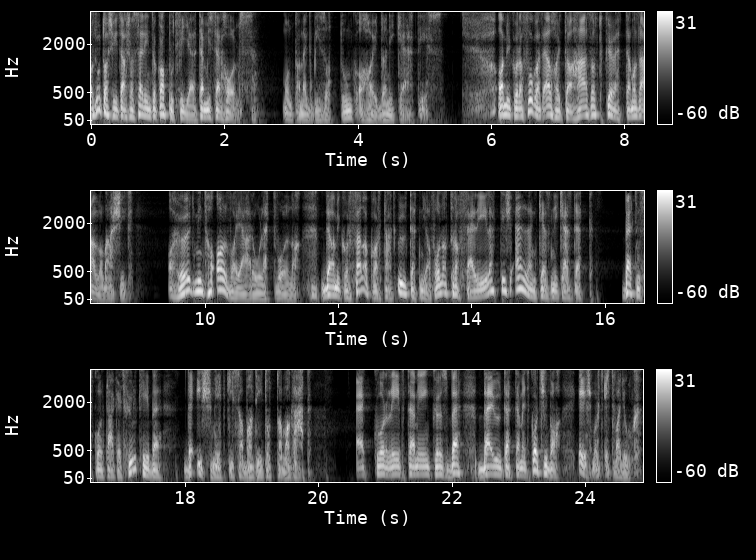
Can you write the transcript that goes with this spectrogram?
Az utasítása szerint a kaput figyelte, Mr. Holmes, mondta megbízottunk a hajdani kertész. Amikor a fogat elhagyta a házat, követtem az állomásig. A hölgy mintha alvajáró lett volna, de amikor fel akarták ültetni a vonatra, felé lett és ellenkezni kezdett. Betuszkolták egy fülkébe, de ismét kiszabadította magát. Ekkor léptem én közbe, beültettem egy kocsiba, és most itt vagyunk.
